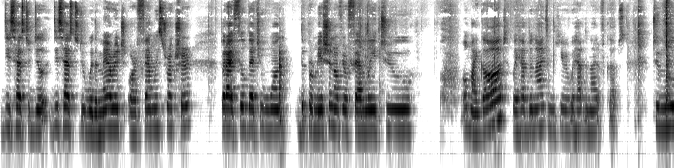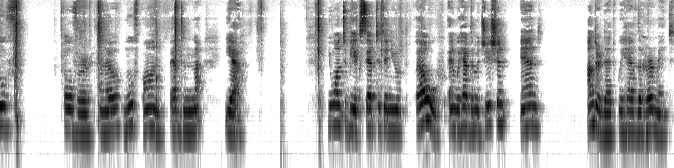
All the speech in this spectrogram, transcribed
this has to do this has to do with a marriage or a family structure but I feel that you want the permission of your family to, oh my God, we have the Knight, and here we have the Knight of Cups, to move over, you know, move on. We have the yeah. You want to be accepted, and you oh, and we have the Magician, and under that we have the Hermit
